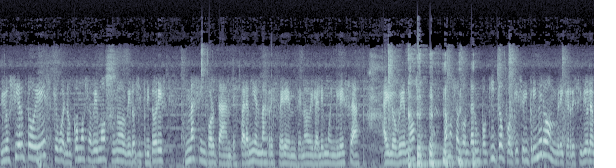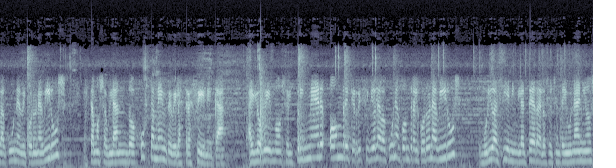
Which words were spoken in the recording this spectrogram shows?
Lo cierto es que, bueno, como sabemos, uno de los escritores más importantes, para mí el más referente ¿no? de la lengua inglesa, ahí lo vemos. Vamos a contar un poquito porque es el primer hombre que recibió la vacuna de coronavirus. Estamos hablando justamente de la AstraZeneca. Ahí lo vemos, el primer hombre que recibió la vacuna contra el coronavirus. Murió allí en Inglaterra a los 81 años,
